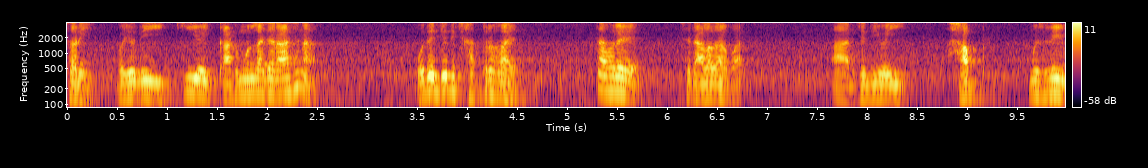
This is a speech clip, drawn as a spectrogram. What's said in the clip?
সরি ও যদি কি ওই কাঠমোল্লা যারা আছে না, ওদের যদি ছাত্র হয়, তাহলে সেটা আলাদা ব্যাপার। আর যদি ওই হাফ মুসলিম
